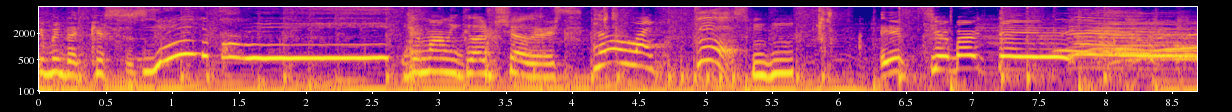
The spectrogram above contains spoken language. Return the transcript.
Give me the kisses. Yay, puppy! Give mommy good sugars. No, like this. Mm-hmm. It's your birthday! I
